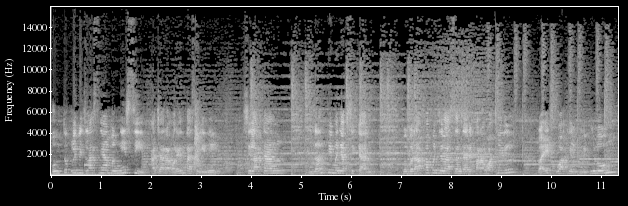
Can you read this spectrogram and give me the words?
untuk lebih jelasnya mengisi acara orientasi ini, silakan nanti menyaksikan beberapa penjelasan dari para wakil, baik wakil kurikulum,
